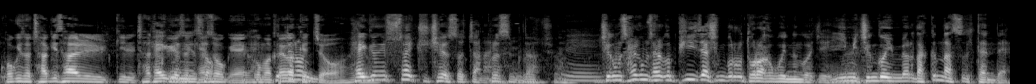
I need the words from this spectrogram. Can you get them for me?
거기서 자기 살 길 찾기 위해서 계속 예, 네. 그것만 빼갔겠죠. 해경이 수사의 주체였었잖아요. 그렇습니다. 그렇죠. 네. 지금 살금살금 피의자 신부로 돌아가고 있는 거지. 이미 증거 인멸은 다 끝났을 텐데.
